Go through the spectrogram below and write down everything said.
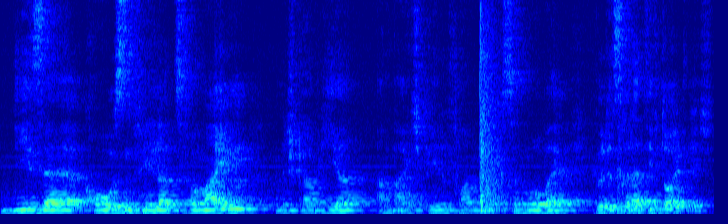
diese großen Fehler zu vermeiden. Und ich glaube, hier am Beispiel von ExxonMobil wird es relativ deutlich.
